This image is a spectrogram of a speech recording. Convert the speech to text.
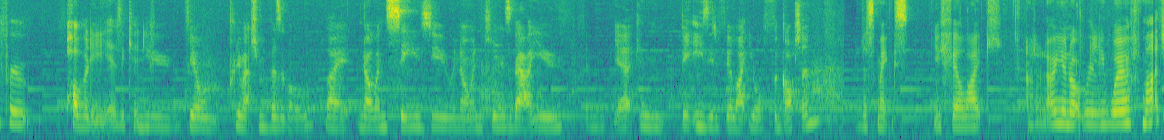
through poverty as a kid, you feel pretty much invisible, like no one sees you and no one cares about you. And yeah, it can be easy to feel like you're forgotten. it just makes you feel like, I don't know, you're not really worth much.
